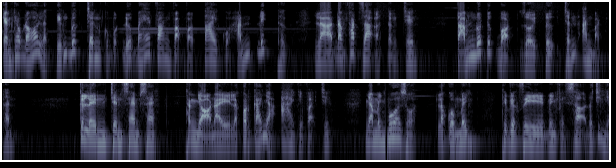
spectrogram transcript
kèm theo đó là tiếng bước chân của một đứa bé vang vọng vào tai của hắn đích thực là đang phát ra ở tầng trên. Tám nuốt nước bọt rồi tự trấn an bản thân. Cứ lên trên xem xem, thằng nhỏ này là con cái nhà ai như vậy chứ? Nhà mình mua rồi, là của mình thì việc gì mình phải sợ đó chứ nhỉ?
